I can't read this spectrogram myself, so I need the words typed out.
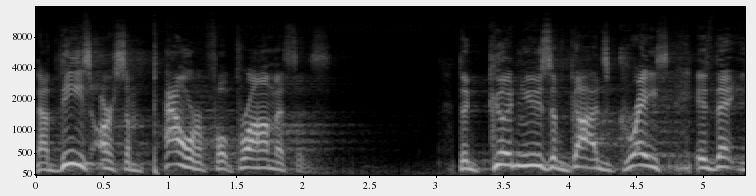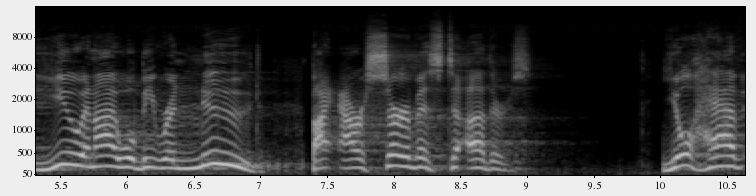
Now, these are some powerful promises. The good news of God's grace is that you and I will be renewed by our service to others. You'll have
